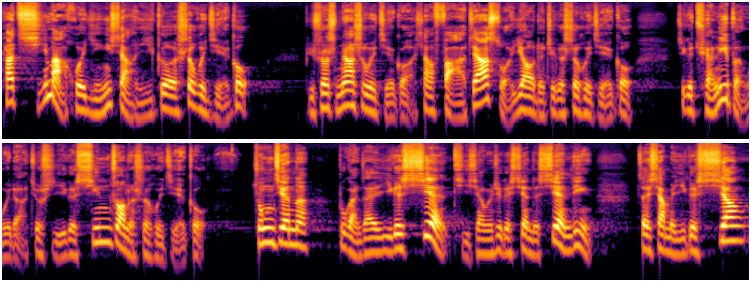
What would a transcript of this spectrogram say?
它起码会影响一个社会结构。比如说什么样社会结构啊？像法家所要的这个社会结构，这个权力本位的，就是一个星状的社会结构。中间呢，不管在一个县体现为这个县的县令，在下面一个乡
